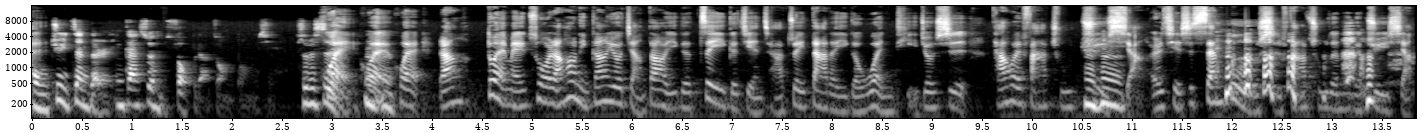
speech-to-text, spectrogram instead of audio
恐惧症的人，应该是很受不了这种东西。是不是会会会？然后对，没错。然后你刚刚有讲到一个这一个检查最大的一个问题，就是它会发出巨响，而且是三不五时发出的那个巨响。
